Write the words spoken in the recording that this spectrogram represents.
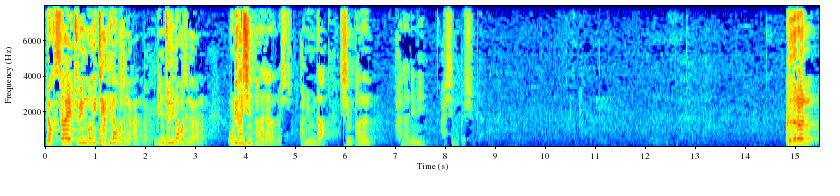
역사의 주인공이 자기라고 생각하는 거예요. 민중이라고 생각하는 거예요. 우리가 심판하자는 것이죠. 아닙니다. 심판은 하나님이 하시는 것입니다. 그들은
